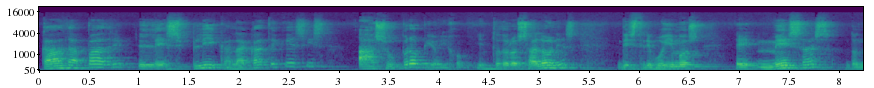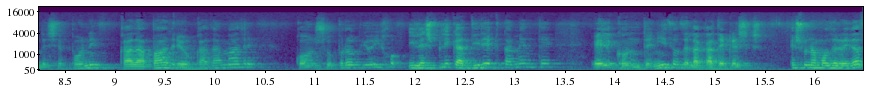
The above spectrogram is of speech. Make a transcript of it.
cada padre le explica la catequesis a su propio hijo. Y en todos los salones distribuimos eh, mesas donde se pone cada padre o cada madre con su propio hijo y le explica directamente el contenido de la catequesis. Es una modalidad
